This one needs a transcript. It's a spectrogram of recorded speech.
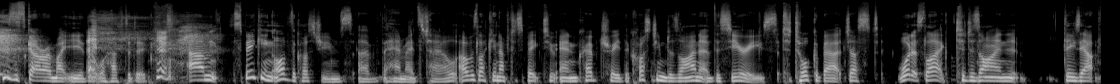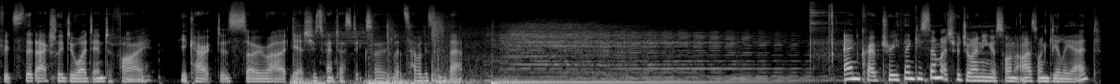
Here's a scar on my ear that we'll have to do. Um, speaking of the costumes of The Handmaid's Tale, I was lucky enough to speak to Anne Crabtree, the costume designer of the series, to talk about just what it's like to design these outfits that actually do identify your characters. So, uh, yeah, she's fantastic. So, let's have a listen to that. Anne Crabtree, thank you so much for joining us on Eyes on Gilead.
